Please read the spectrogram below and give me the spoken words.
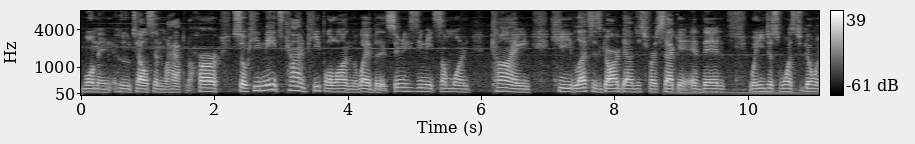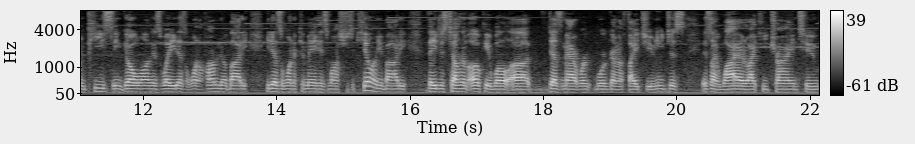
woman who tells him what happened to her. So he meets kind people along the way, but as soon as he meets someone kind, he lets his guard down just for a second, and then when he just wants to go in peace and go along his way, he doesn't want to harm nobody, he doesn't want to command his monsters to kill anybody, they just tell him, okay, well, uh, doesn't matter, we're, we're gonna fight you, and he just is like, why do I keep trying to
